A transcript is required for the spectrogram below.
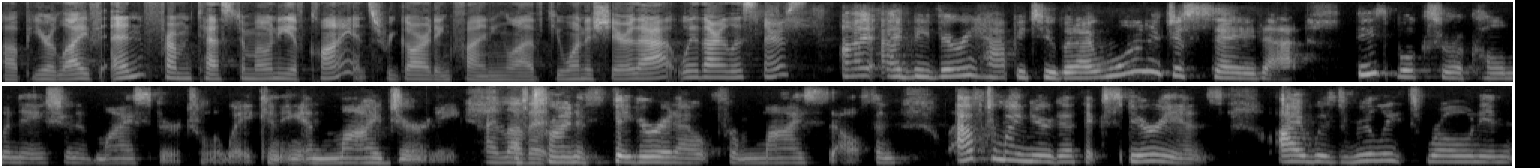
Up Your Life, and from testimony of clients regarding finding love. Do you want to share that with our listeners? I, I'd be very happy to, but I want to just say that these books are a culmination of my spiritual awakening and my journey I love of it. trying to figure it out for myself. And after my near death experience, I was really thrown in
